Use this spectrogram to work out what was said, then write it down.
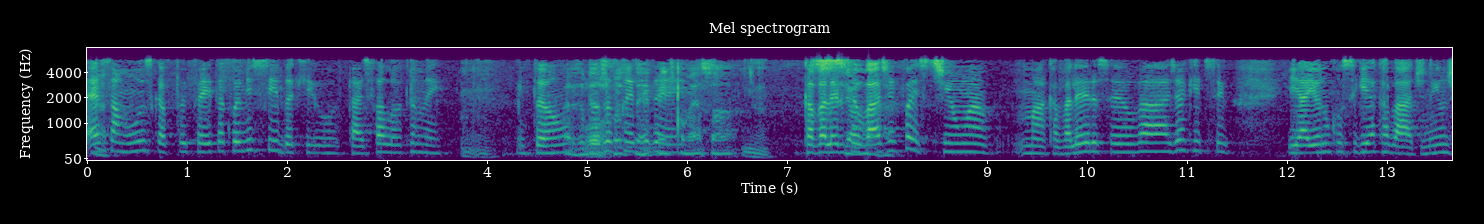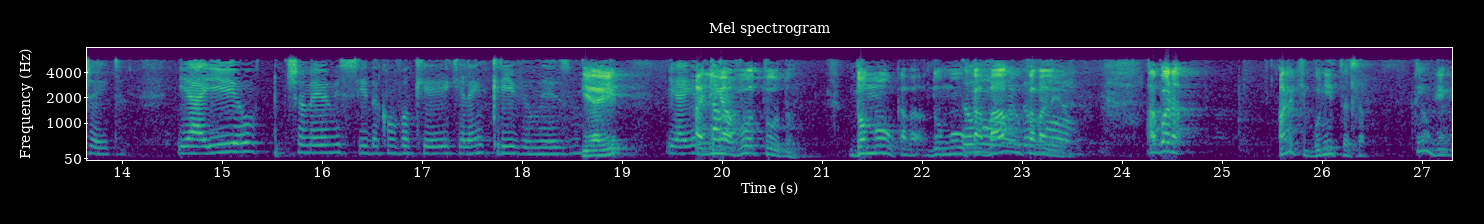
essa é. música foi feita com o Emicida, que o Tais falou também. Hum. Então, Mas todas as coisas de repente começam a... Hum. Cavaleiro Selvagem foi isso. Tinha uma, uma cavaleira selvagem aqui de cima. E aí eu não conseguia acabar de nenhum jeito. E aí eu chamei o Emicida, convoquei, que ele é incrível mesmo. E aí? E aí alinhavou tava... tudo. Domou o cavalo, domou domou, o cavalo e o domou. cavaleiro. Agora, Olha que bonita essa. Tem alguém?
